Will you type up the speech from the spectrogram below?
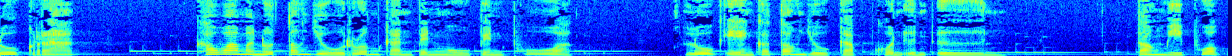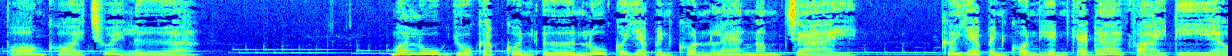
ลูกรัก เขาว่ามนุษย์ต้องอยู่ร่วมกันเป็นหมู่เป็นพวก ลูกเองก็ต้องอยู่กับคนอื่นๆ ต้องมีพวกพ้องคอยช่วยเหลือ เมื่อลูกอยู่กับคนอื่น ลูกก็อย่าเป็นคนแล้งน้ำใจ คืออย่าเป็นคนเห็นแก่ได้ฝ่ายเดียว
